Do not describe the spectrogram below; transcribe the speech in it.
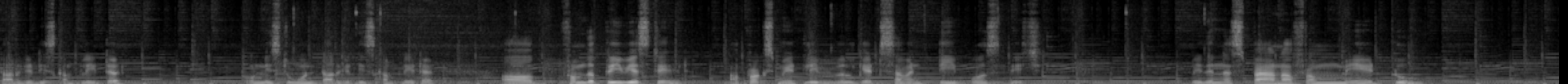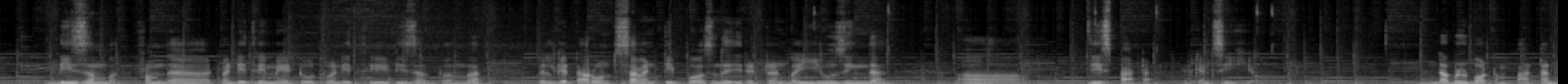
target is completed. 1 is to 1 target is completed. Uh, from the previous trade approximately we will get 70 percentage within a span of from may to December. From the 23 May to 23 December we'll get around 70 percentage return by using the uh, this pattern you can see here. Double bottom pattern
